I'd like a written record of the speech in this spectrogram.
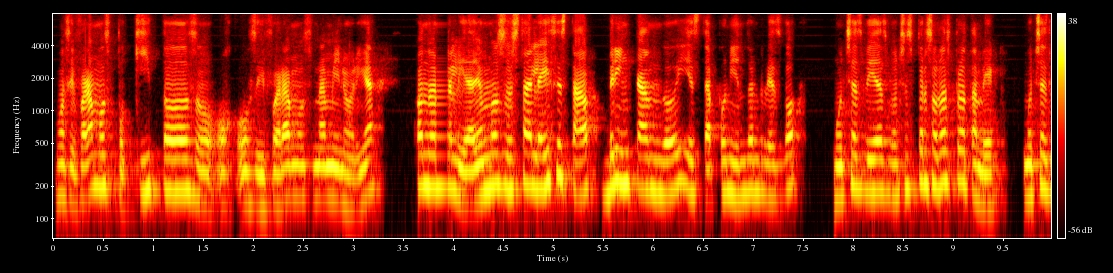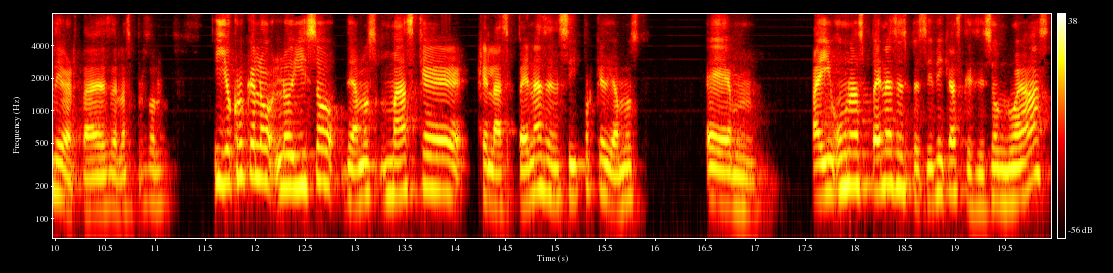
como si fuéramos poquitos o, o, si fuéramos una minoría, cuando en realidad digamos, esta ley se está brincando y está poniendo en riesgo muchas vidas, muchas personas, pero también muchas libertades de las personas. Y yo creo que lo, lo hizo, digamos, más que, que, las penas en sí, porque, digamos, em, hay unas penas específicas que sí son nuevas,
